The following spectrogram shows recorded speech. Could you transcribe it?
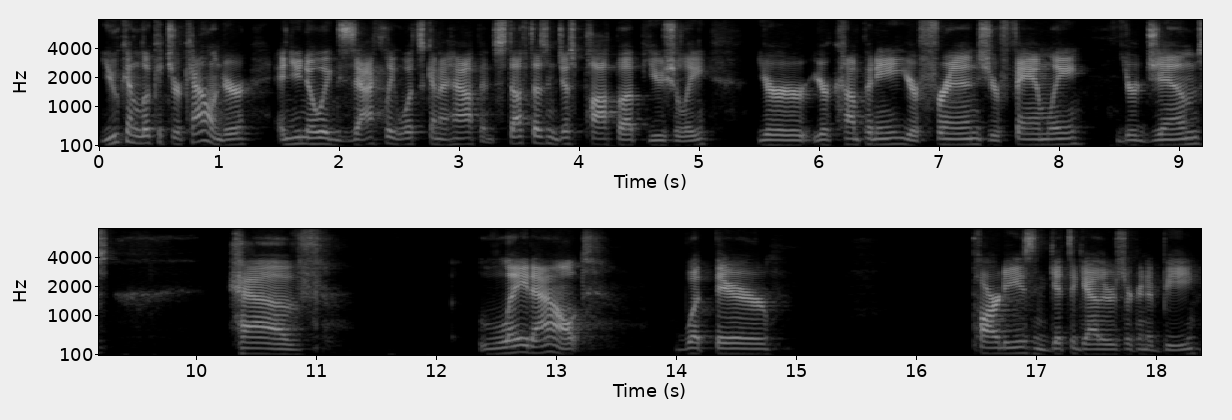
you can look at your calendar and you know exactly what's going to happen. Stuff doesn't just pop up usually. Your your company, your friends, your family, your gyms have laid out what their parties and get togethers are going to be.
